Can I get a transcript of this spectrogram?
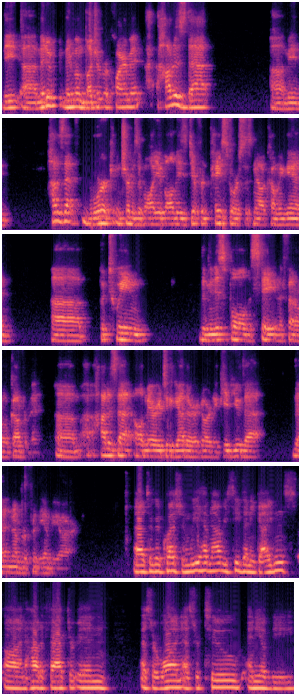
the uh, minimum, minimum budget requirement, how does that, uh, I mean, how does that work in terms of all you have all these different pay sources now coming in uh, between the municipal, the state, and the federal government? Um, how does that all marry together in order to give you that that number for the MBR? That's a good question. We have not received any guidance on how to factor in ESSER one, ESSER two, any of the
